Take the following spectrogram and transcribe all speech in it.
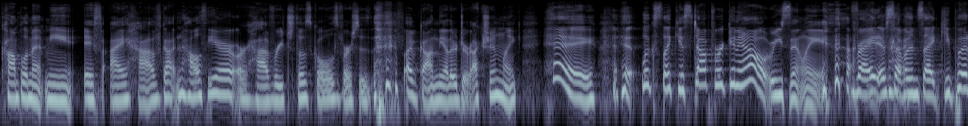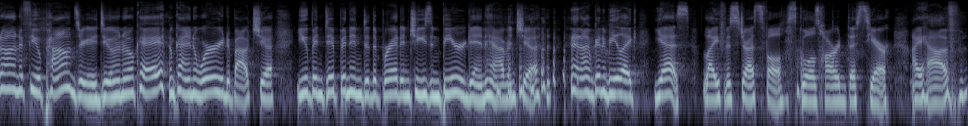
compliment me if I have gotten healthier or have reached those goals versus if I've gone the other direction. Like, hey, it looks like you stopped working out recently. right? If someone's like, you put on a few pounds, are you doing okay? I'm kind of worried about you. You've been dipping into the bread and cheese and beer again, haven't you? and I'm going to be like, yes, life is stressful. School's hard this year. I have.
